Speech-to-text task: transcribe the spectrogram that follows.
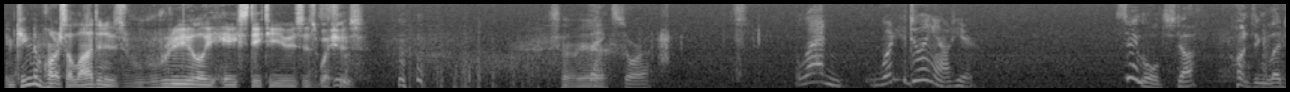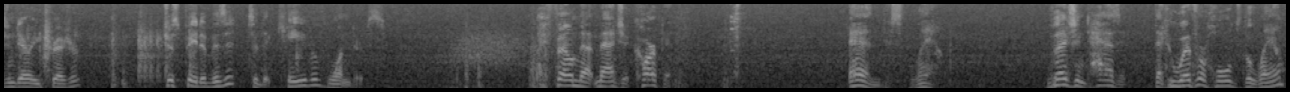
In Kingdom Hearts, Aladdin is really hasty to use his wishes. so yeah. Thanks, Sora. Aladdin, what are you doing out here? Same old stuff. Hunting legendary treasure. Just paid a visit to the Cave of Wonders. I found that magic carpet. And this lamp. Legend has it that whoever holds the lamp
